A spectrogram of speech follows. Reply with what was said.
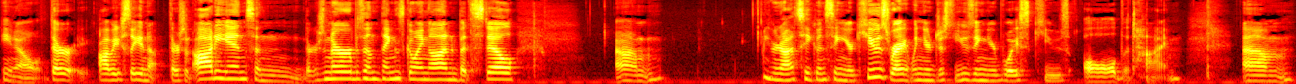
you know, there obviously know, there's an audience and there's nerves and things going on, but still, um, you're not sequencing your cues right when you're just using your voice cues all the time. Um,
